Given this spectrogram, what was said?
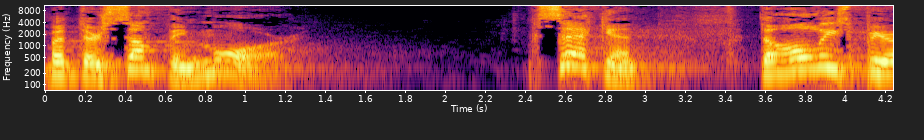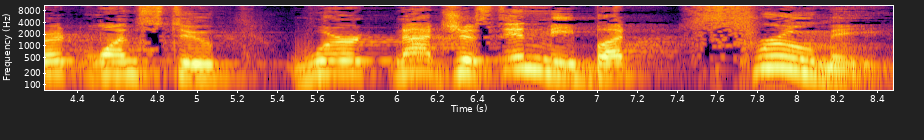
But there's something more. Second, the Holy Spirit wants to work not just in me, but through me.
